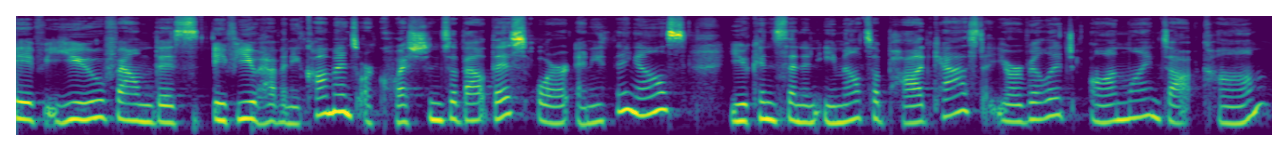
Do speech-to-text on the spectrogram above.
If you found this, if you have any comments or questions about this or anything else, you can send an email to podcast at yourvillageonline.com.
